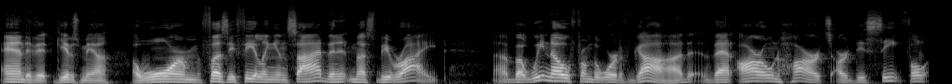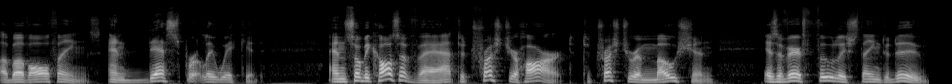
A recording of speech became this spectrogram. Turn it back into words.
And if it gives me a, a warm, fuzzy feeling inside, then it must be right. Uh, but we know from the Word of God that our own hearts are deceitful above all things and desperately wicked. And so, because of that, to trust your heart, to trust your emotion, is a very foolish thing to do.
